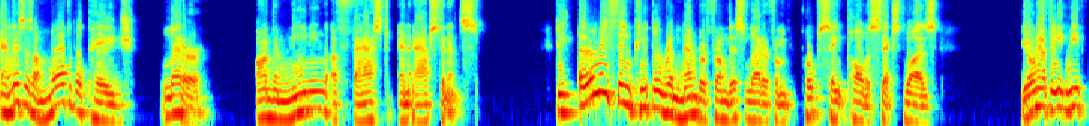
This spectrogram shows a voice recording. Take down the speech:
And this is a multiple page letter on the meaning of fast and abstinence. The only thing people remember from this letter from Pope St. Paul VI was you don't have to eat meat,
